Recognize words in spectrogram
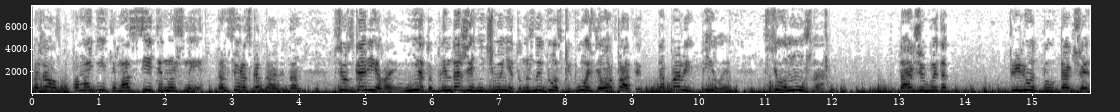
Пожалуйста, помогите, моссети нужны. Там все раскатали, там все сгорело. Нету блиндажей, ничего нету. Нужны доски, гвозди, лопаты, топоры, пилы. Все нужно. Также в этот прилет был также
